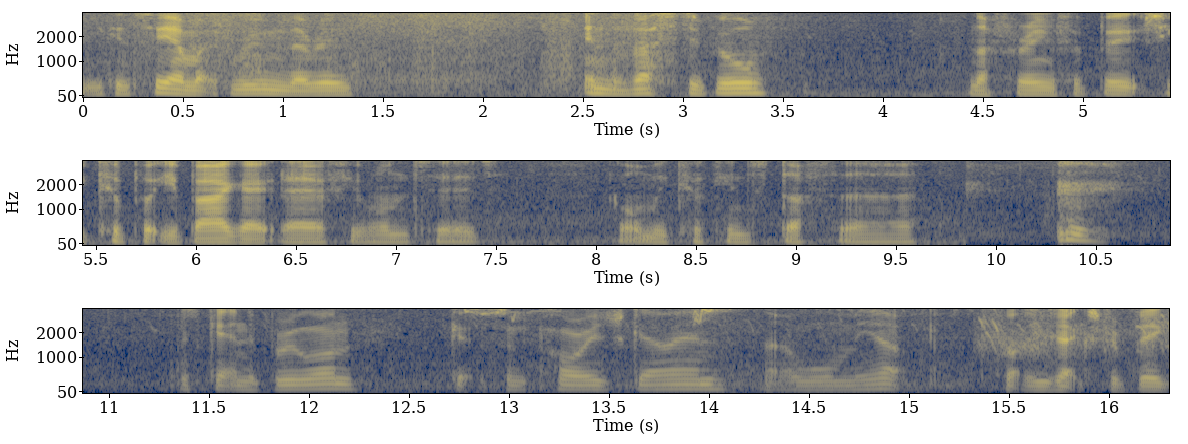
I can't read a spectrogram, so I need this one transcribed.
You can see how much room there is in the vestibule. Enough room for boots. You could put your bag out there if you wanted. Got my cooking stuff there. Just getting the brew on. Get some porridge going. That'll warm me up. Got these extra big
